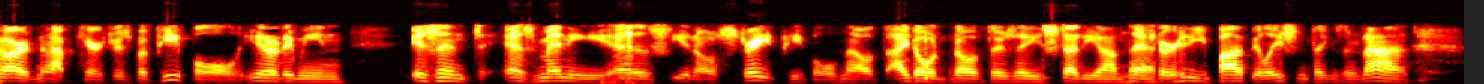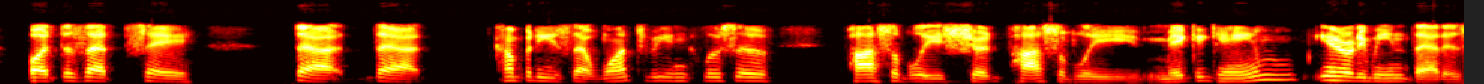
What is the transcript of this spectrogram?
or not characters, but people. You know what I mean? Isn't as many as you know straight people. Now I don't know if there's any study on that or any population things or not. But does that say that that companies that want to be inclusive possibly should possibly make a game, you know what I mean, that is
